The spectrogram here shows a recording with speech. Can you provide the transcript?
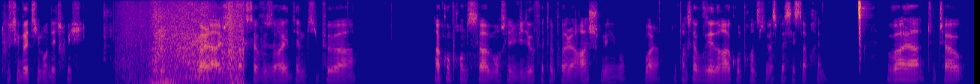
tous ses bâtiments détruits. Voilà, j'espère que ça vous aura aidé un petit peu à à comprendre ça. Bon, c'est une vidéo faite un peu à l'arrache, mais bon, voilà. J'espère que ça vous aidera à comprendre ce qui va se passer cet après-midi. Voilà, ciao, ciao.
